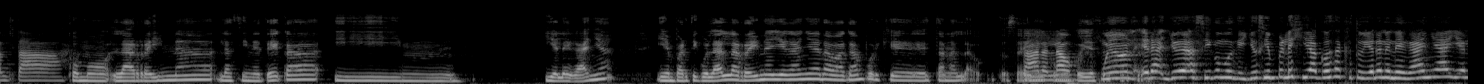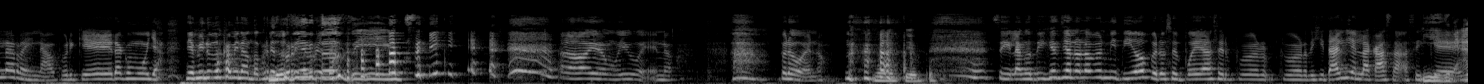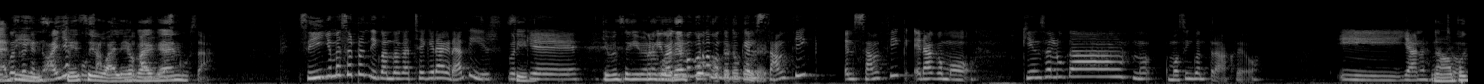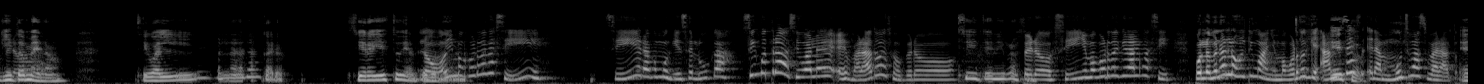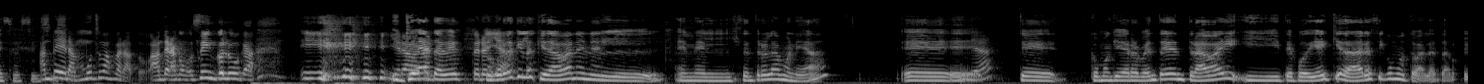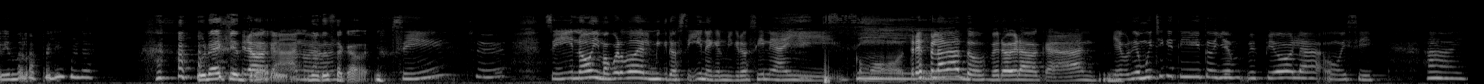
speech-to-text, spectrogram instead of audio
como La Reina, la Cineteca y, mm, y Elegaña y en particular la reina y Egaña era bacán porque están al lado. Estaban al lado. Bueno, era, yo así como que yo siempre elegía cosas que estuvieran en Egaña y en la reina, porque era como ya, 10 minutos caminando, corriendo, corriendo, Sí. Ay, era muy bueno. Pero bueno. Buen tiempo. Sí, la contingencia no lo ha permitido, pero se puede hacer por, por digital y en la casa. Así que yo que no hay excusa. igual es no hay excusa. Sí, yo me sorprendí cuando caché que era gratis, porque... Yo pensé que iban a cobrar igual yo me acuerdo poco, que el Sanfic, el Sanfic era como 15 lucas, no, como 5 entradas creo. Y ya no es No, un poquito menos. igual, igual no era tan caro. Si era yo estudiante. No, yo me acuerdo que sí. Sí, era como 15 lucas. Cinco entradas, igual es, barato eso, pero... Sí, tenés razón. Pero sí, yo me acuerdo que era algo así. Por lo menos en los últimos años. Me acuerdo que antes era mucho más barato. Eso sí. Antes era mucho más barato. Antes era como 5 lucas. Y, y, quédate a ver. Pero me acuerdo que los quedaban en el, en el centro de la moneda. Eh, ¿Ya? Te, como que de repente entraba y, te podías quedar así como toda la tarde viendo las películas. Una vez que entraba, no te sacaban. Sí, sí. Sí, no, y me acuerdo del microcine, que el microcine hay como tres pelagatos, pero era bacán. Y era muy chiquitito, y es piola. Uy, sí. Ay.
